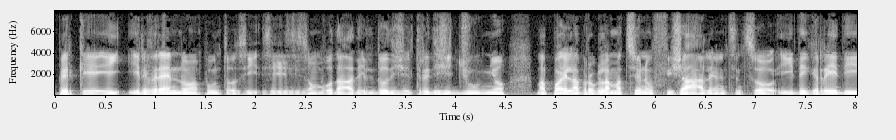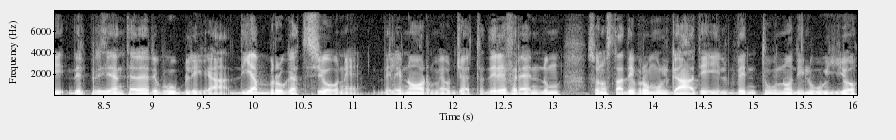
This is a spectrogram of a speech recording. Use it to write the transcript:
Perché i, i referendum, appunto, si, si, si sono votati il 12 e il 13 giugno, ma poi la proclamazione ufficiale, nel senso i decreti del Presidente della Repubblica di abrogazione delle norme oggetto dei referendum sono stati promulgati il il 21 di luglio.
